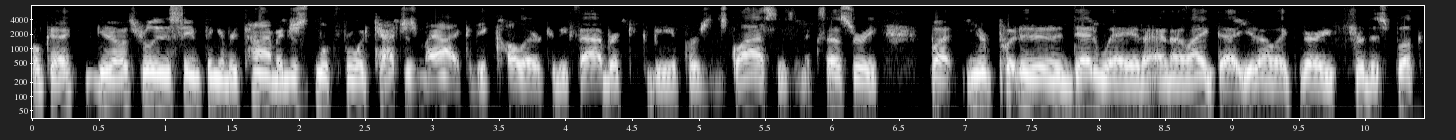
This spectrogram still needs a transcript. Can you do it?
okay. You know, it's really the same thing every time. I just look for what catches my eye. It could be color, it could be fabric, it could be a person's glasses, an accessory, but you're putting it in a dead way. And, and I like that, you know, like very for this book.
